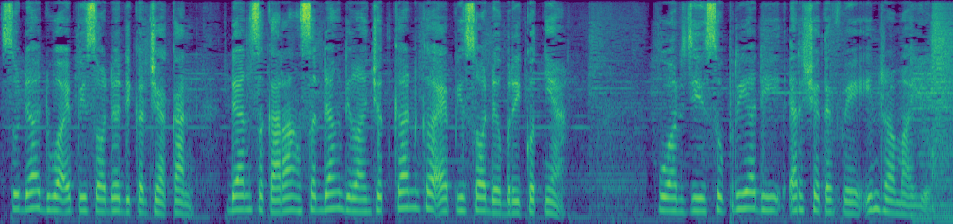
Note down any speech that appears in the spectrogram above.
sudah dua episode dikerjakan dan sekarang sedang dilanjutkan ke episode berikutnya. Warji Supriyadi, RCTV Indramayu.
